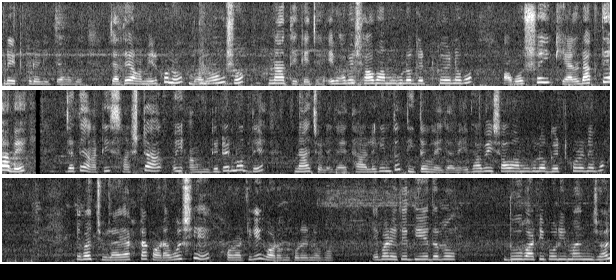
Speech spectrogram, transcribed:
গ্রেট করে নিতে হবে যাতে আমের কোনো বড় অংশ না থেকে যায়। এভাবে সব আমগুলো গ্রেট করে নেব। অবশ্যই খেয়াল রাখতে হবে যাতে আটির শাঁসটা ওই আম গেটের মধ্যে না চলে যায়, তাহলে কিন্তু তিতো হয়ে যাবে। এভাবেই সব আমগুলো গ্রেট করে নেব। এবার চুলায় একটা কড়া বসিয়ে কড়াটিকে গরম করে নেব। এবার এতে দিয়ে দেবো দু বাটি পরিমাণ জল।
